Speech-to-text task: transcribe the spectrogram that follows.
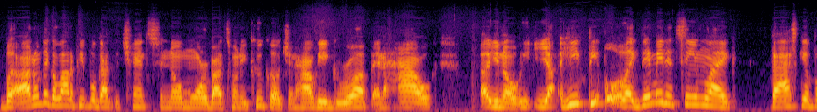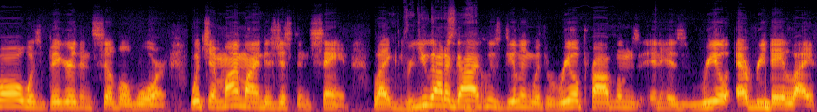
But I don't think a lot of people got the chance to know more about Toni Kukoc and how he grew up and how uh, you know he, he people like they made it seem like basketball was bigger than civil war which in my mind is just insane like you got a guy who's dealing with real problems in his real everyday life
